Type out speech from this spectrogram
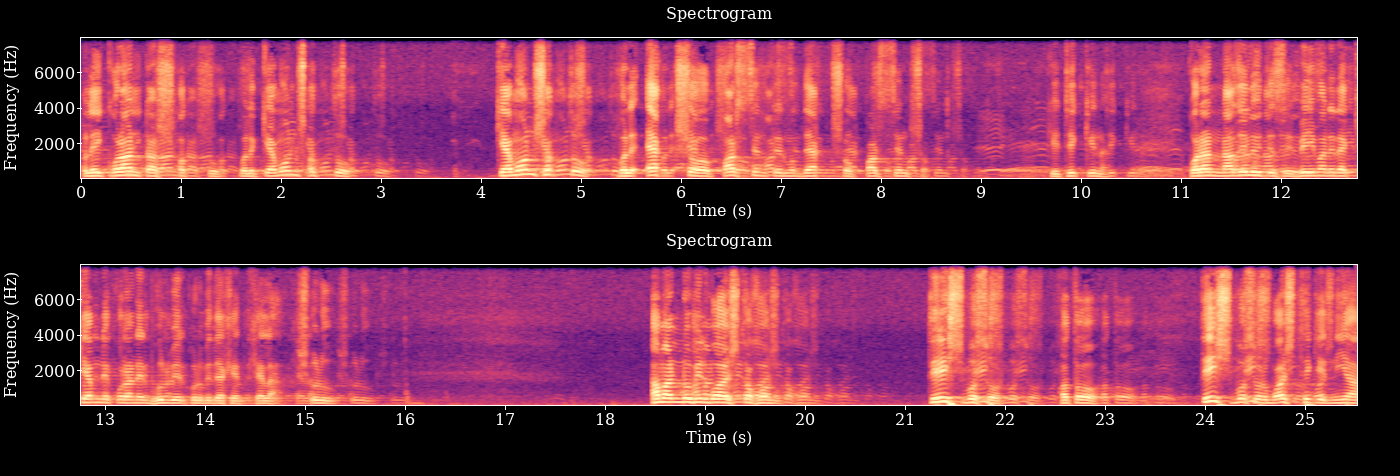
বলে এই কোরআনটা সত্য। বলে কেমন সত্য? কেমন সত্য? বলে একশো পার্সেন্টের মধ্যে একশো পার্সেন্ট সত্য। কি ঠিক কি না কোরআন নাজিল হইতেছে, বেঈমানেরা কেমনে কোরআনের ভুল বের করবে দেখেন, খেলা শুরু। আমার নবীর বয়স তখন তেইশ বছর। কত? তেইশ বছর বয়স থেকে নিয়া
